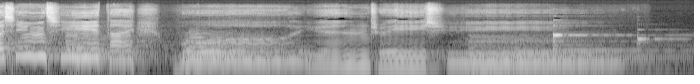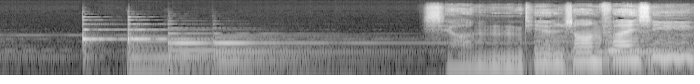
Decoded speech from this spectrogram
我心期待，我愿追寻。像天上繁星，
